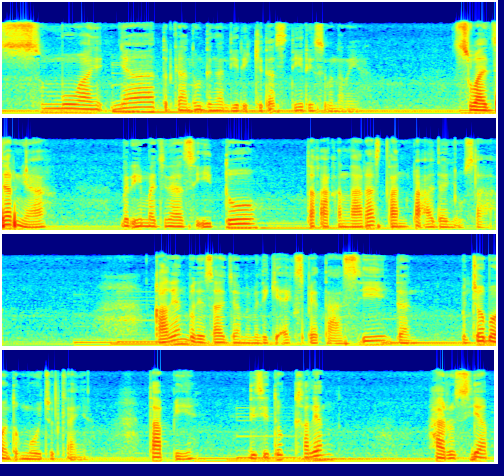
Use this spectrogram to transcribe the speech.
Semuanya tergantung dengan diri kita sendiri sebenarnya. Sewajarnya, berimajinasi itu tak akan laras tanpa adanya usaha. Kalian boleh saja memiliki ekspektasi dan mencoba untuk mewujudkannya. Tapi, di situ kalian harus siap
